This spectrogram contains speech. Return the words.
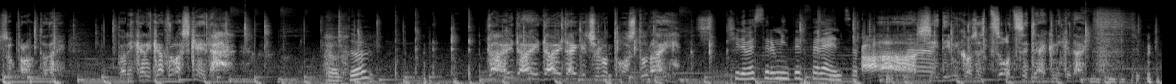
Sono pronto, dai. Ho ricaricato la scheda. Pronto? Dai, dai, dai, dai, che ce l'ho tosto, dai. Ci deve essere un'interferenza. Ah, sì, dimmi cose zozze tecniche, dai.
